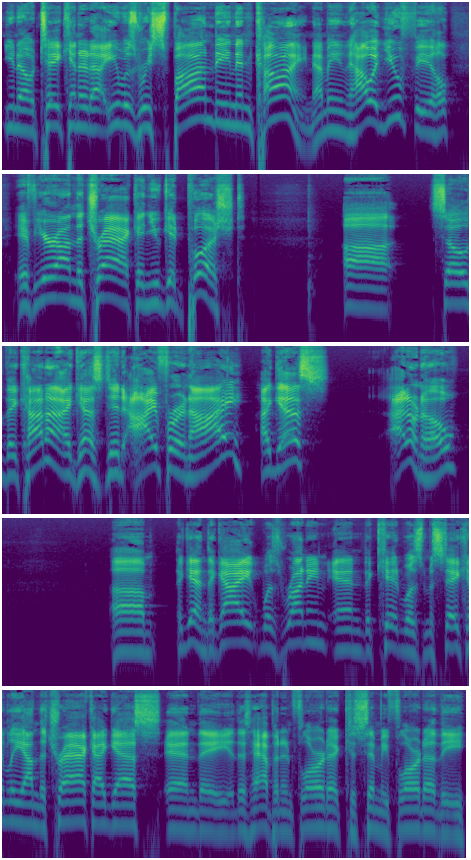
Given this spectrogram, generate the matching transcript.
you know taking it out. He was responding in kind. I mean, how would you feel if you're on the track and you get pushed? Uh, so they kind of, I guess, did eye for an eye. I guess I don't know. Um, again, the guy was running and the kid was mistakenly on the track, I guess. And they this happened in Florida, Kissimmee, Florida, the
